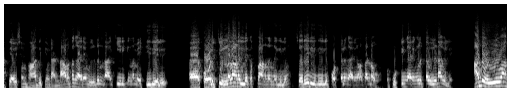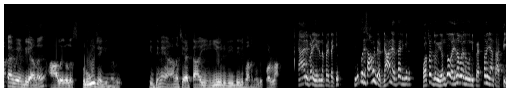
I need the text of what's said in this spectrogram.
അത്യാവശ്യം ബാധിക്കും. രണ്ടാമത്തെ കാര്യം വീട് ഉണ്ടാക്കിയിരിക്കുന്ന മെറ്റീരിയൽ ക്വാളിറ്റി ഉള്ളതാണ് ഇല്ലക്കത്താണെന്നുണ്ടെങ്കിലും ചെറിയ രീതിയിൽ പൊട്ടലും കാര്യങ്ങളൊക്കെ ഉണ്ടാവും. ഇപ്പൊ പുട്ടിയും കാര്യങ്ങളും ഇട്ട വീടാവില്ലേ? അത് ഒഴിവാക്കാൻ വേണ്ടിയാണ് ആളുകൾ സ്ക്രൂ ചെയ്യുന്നത്. ഇതിനെയാണ് ചേട്ടാ ഈ ഒരു രീതിയിൽ പറഞ്ഞത്. കൊള്ളാം. ഞാൻ ഇവിടെ ഇരുന്നപ്പോഴത്തേക്കും ഇത് സൗണ്ട് ഞാൻ എന്തായാലും പുറത്തോട്ട്. എന്തോ വരുന്ന പോലെ തോന്നി. പെട്ടെന്ന് ഞാൻ തട്ടി.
